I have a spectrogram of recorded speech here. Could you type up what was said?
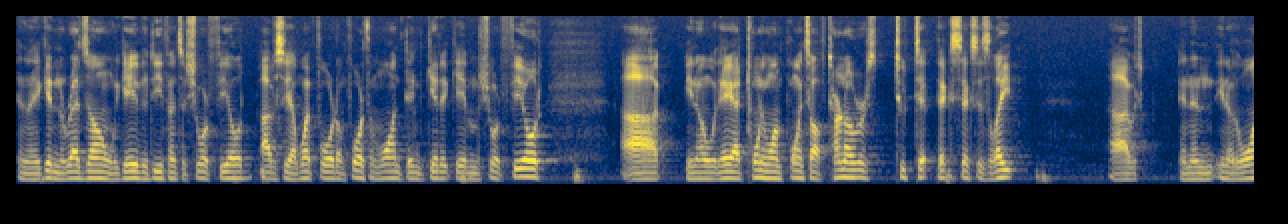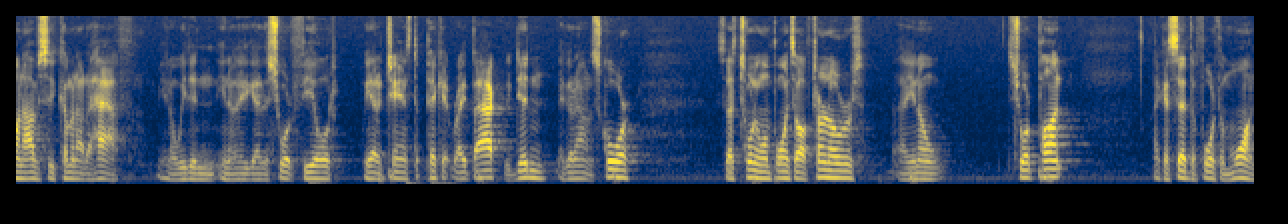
and they get in the red zone. We gave the defense a short field. Obviously, I went forward on fourth and one, didn't get it, gave them a short field. Uh, you know, they had twenty-one points off turnovers, two tip pick sixes late. Uh, which, and then, you know, the one obviously coming out of half. You know, we didn't, you know, they got a short field. We had a chance to pick it right back. We didn't. They go down and score. So that's 21 points off turnovers. Uh, you know, short punt. Like I said, the fourth and one.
